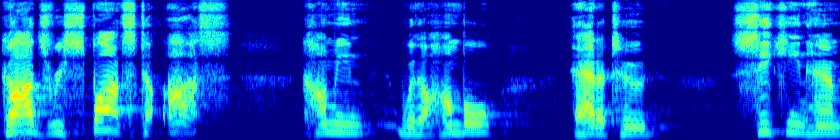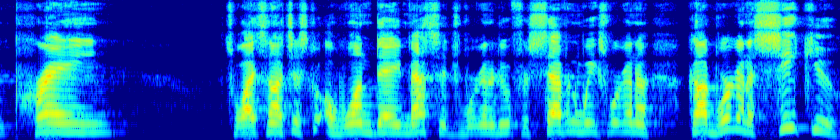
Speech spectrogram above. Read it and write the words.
God's response to us, coming with a humble attitude, seeking Him, praying. That's why it's not just a one day message. We're going to do it for seven weeks. We're going to, God, we're going to seek you.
